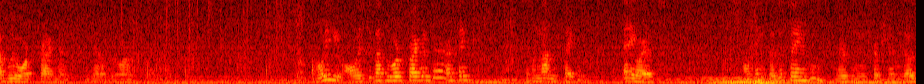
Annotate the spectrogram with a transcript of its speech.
Got a blue orb fragment. I got a blue orb fragment. I believe you always get that blue orb fragment there, I think. If I'm not mistaken. Anyways. I think, does this say anything? There's an inscription. Those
